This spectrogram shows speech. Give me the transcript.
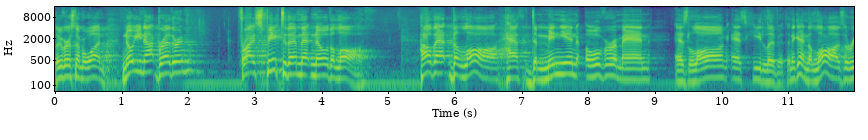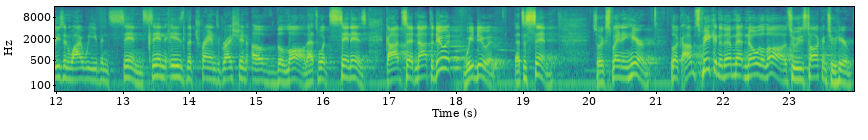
at verse number 1. Know ye not, brethren, for I speak to them that know the law, how that the law hath dominion over a man as long as he liveth. And again, the law is the reason why we even sin. Sin is the transgression of the law. That's what sin is. God said not to do it, we do it. That's a sin. So explaining here, look, I'm speaking to them that know the law, is who he's talking to here.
